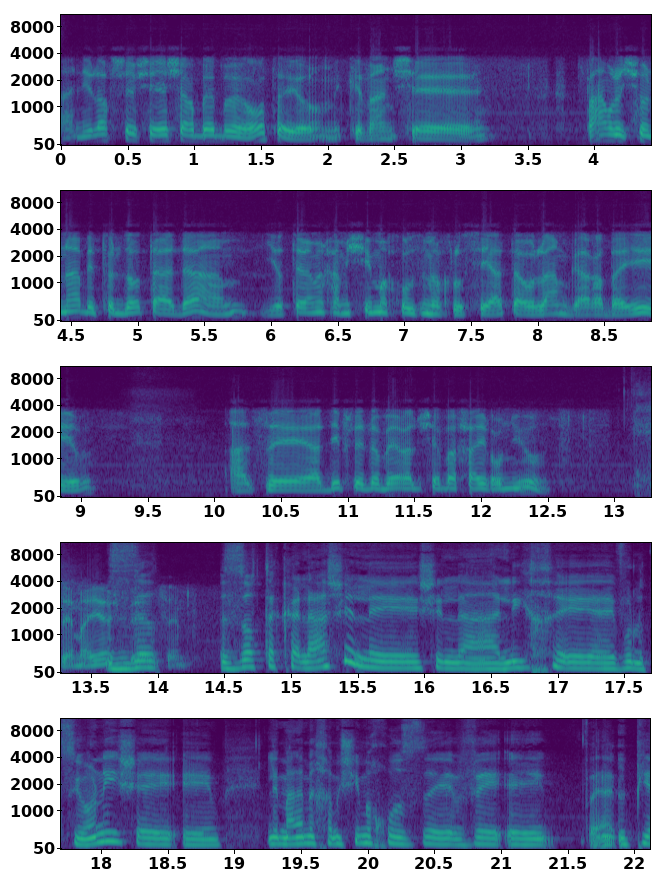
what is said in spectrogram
אני לא חושב שיש הרבה ברירות היום, מכיוון שפעם ראשונה בתולדות האדם, יותר מ-50% מאוכלוסיית העולם גרה בעיר, אז עדיף לדבר על שבח העירוניות. זה מה יש זו, בעצם. זאת תקלה של, אה, של ההליך אה, האבולוציוני, שלמעלה מ-50 אחוז, אה, ועל פי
